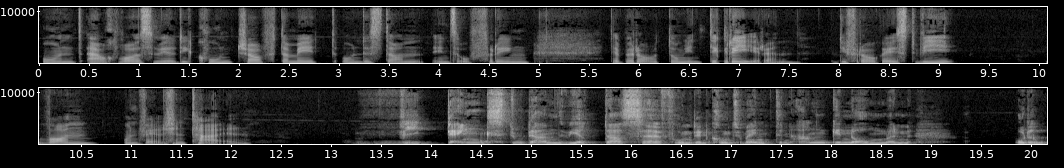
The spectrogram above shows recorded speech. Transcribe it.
und auch was will die Kundschaft damit und es dann ins Offering der Beratung integrieren. Die Frage ist, wie, wann und welchen Teil. Wie denkst du dann, wird das äh, von den Konsumenten angenommen? Oder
